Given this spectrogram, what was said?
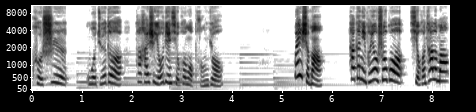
可是。我觉得他还是有点喜欢我朋友。为什么？他跟你朋友说过喜欢他了吗？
